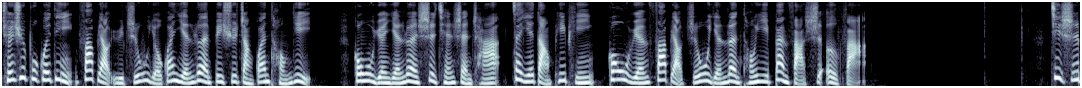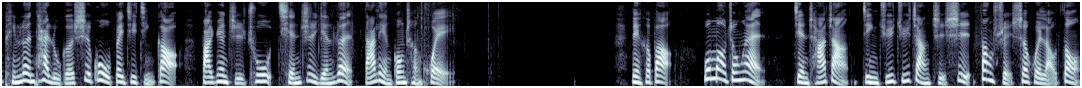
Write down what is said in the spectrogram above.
銓叙部规定，发表与职务有关言论必须长官同意。公务员言论事前审查，在野党批评公务员发表职务言论同意办法是恶法。技师评论泰鲁格事故被记警告，法院指出前置言论打脸工程会。联合报翁茂忠案，检察长、警局局长指示放水社会劳动。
